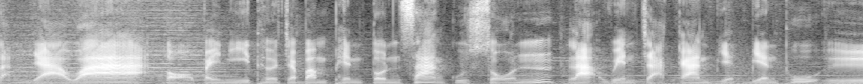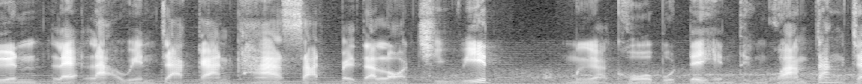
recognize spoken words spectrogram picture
สัญญาว่า ต่อไปนี้เธอจะบำเพ็ญตนสร้างกุศล ละเว้นจากการเบียดเบียนผู้อื่น และละเว้นจากการฆ่าสัตว์ไปตลอดชีวิตเมื่อโคบุตรได้เห็นถึงความตั้งใจ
